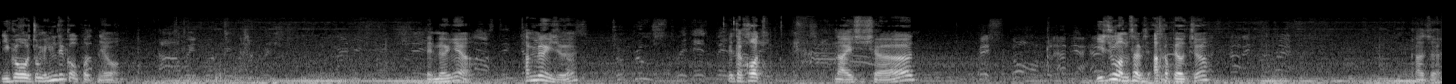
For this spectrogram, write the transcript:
이거 좀 힘들 것 같거든요. 몇 명이야? 한 명이죠. 일단 컷. nice shot. 이중 암살 아까 배웠죠? 가자.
